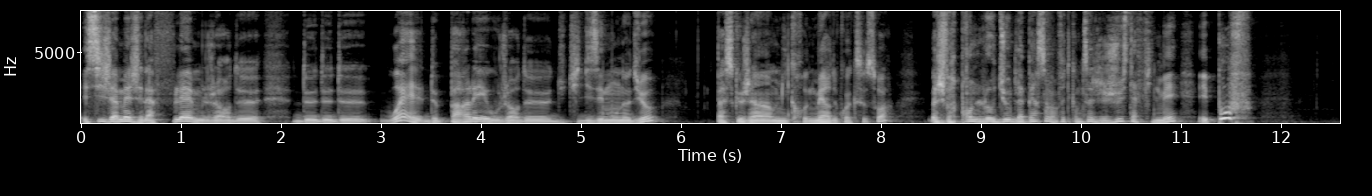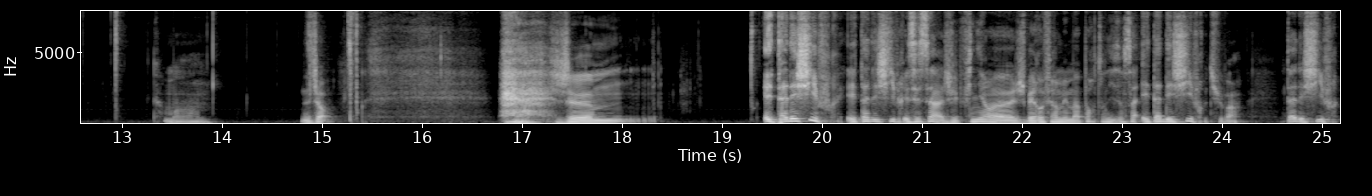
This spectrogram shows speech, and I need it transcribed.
Et si jamais j'ai la flemme genre de de, de, ouais, de parler ou genre d'utiliser mon audio parce que j'ai un micro de merde ou quoi que ce soit, bah, je vais reprendre l'audio de la personne. En fait, comme ça, j'ai juste à filmer et pouf. Come on. Genre je et t'as des chiffres, et t'as des chiffres, et c'est ça, je vais finir, euh, je vais refermer ma porte en disant ça, et t'as des chiffres, tu vois. T'as des chiffres.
